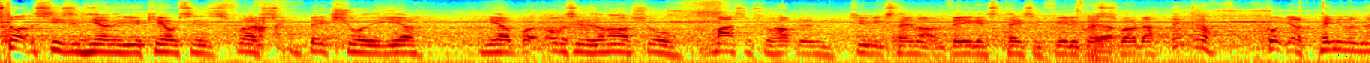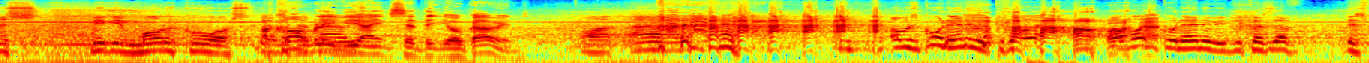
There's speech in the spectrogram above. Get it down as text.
Start the season here in the UK, obviously it's the first big show of the year here, but obviously there's another show, massive show happening in two weeks' time out in Vegas, Tyson Fury versus Yeah. Wilder. I think I've got your opinion on this, maybe in Monaco or. I can't believe you ain't said that you're going. Oh, uh, I was going anyway because I, I was going anyway because of this.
